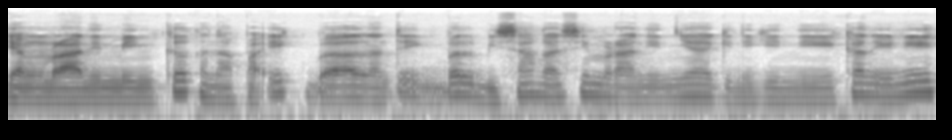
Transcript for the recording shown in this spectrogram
yang meranin Mingke kenapa Iqbal? Nanti Iqbal bisa nggak sih meraninnya gini-gini. Kan ini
